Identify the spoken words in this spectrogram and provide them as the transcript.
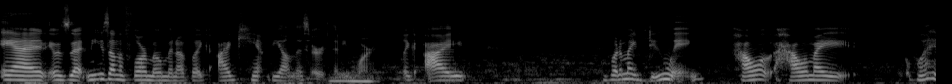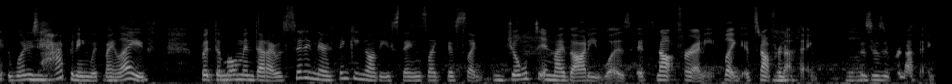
and it was that knees on the floor moment of like, I can't be on this earth anymore. Mm. Like, I, what am I doing? How how am I? What what is mm. happening with my mm. life? But the moment that I was sitting there thinking all these things, like this, like jolt in my body was, it's not for any, like it's not for yeah. nothing. Yeah. This isn't for nothing.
